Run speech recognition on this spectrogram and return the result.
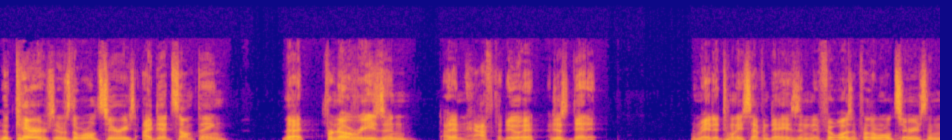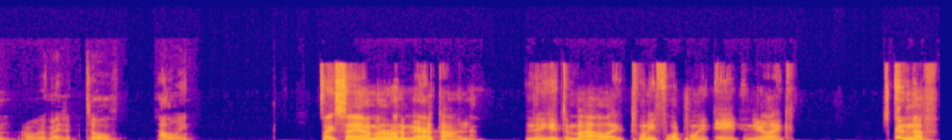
who cares? It was the World Series. I did something that for no reason I didn't have to do it. I just did it and made it 27 days. And if it wasn't for the World Series, then I would have made it till Halloween. It's like saying I'm going to run a marathon, and then you get to mile like 24.8, and you're like, it's good enough.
